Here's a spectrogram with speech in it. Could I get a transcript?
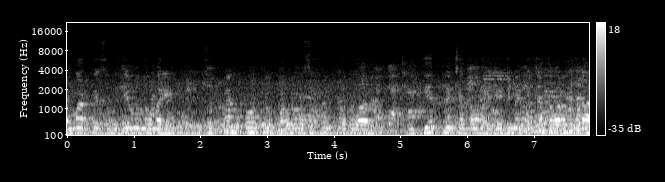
ఎంఆర్పిఎస్ ఉద్యమంలో మరి సుప్రీంకోర్టు గౌరవ సుప్రీంకోర్టు వారు ఈ తీర్పు ఇచ్చేంతవరకు జడ్జిమెంట్ ఇచ్చేంతవరకు కూడా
